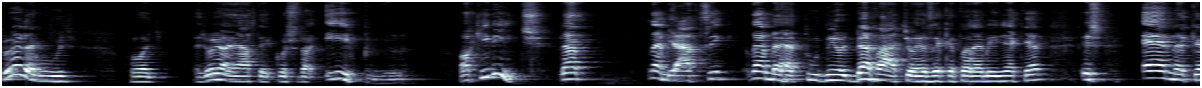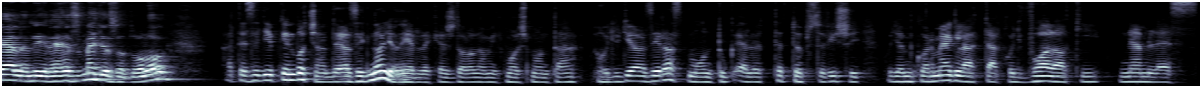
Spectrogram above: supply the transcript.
főleg úgy, hogy egy olyan játékosra épül, aki nincs. Tehát nem játszik, nem lehet tudni, hogy beváltja ezeket a reményeket, és ennek ellenére ez megy ez a dolog, Hát ez egyébként, bocsánat, de az egy nagyon érdekes dolog, amit most mondtál, hogy ugye azért azt mondtuk előtte többször is, hogy, hogy amikor meglátták, hogy valaki nem lesz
